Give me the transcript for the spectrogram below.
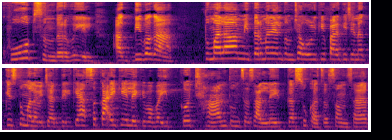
खूप सुंदर होईल. अगदी बघा तुम्हाला मी तर म्हणेल तुमच्या ओळखी पाळखीचे नक्कीच तुम्हाला विचारतील की असं काय केलंय की बाबा इतकं छान तुमचं चाललंय इतका सुखाचा संसार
